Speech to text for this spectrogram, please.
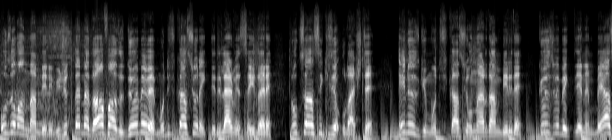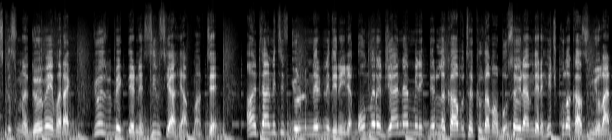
O zamandan beri vücutlarına daha fazla dövme ve modifikasyon eklediler ve sayıları 98'e ulaştı. En özgün modifikasyonlardan biri de göz bebeklerinin beyaz kısmına dövme yaparak göz bebeklerini simsiyah yapmaktı. Alternatif görünümleri nedeniyle onlara cehennem melekleri lakabı takıldı ama bu söylemlere hiç kulak asmıyorlar.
